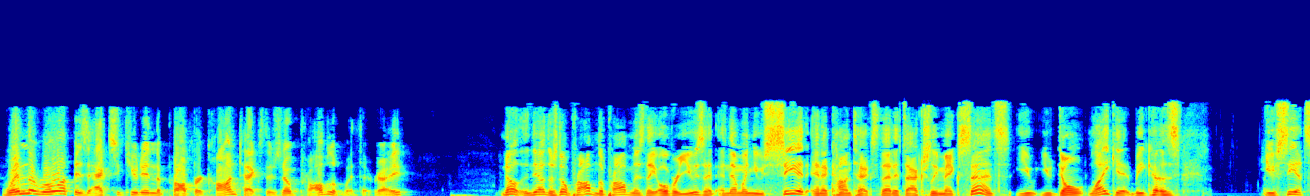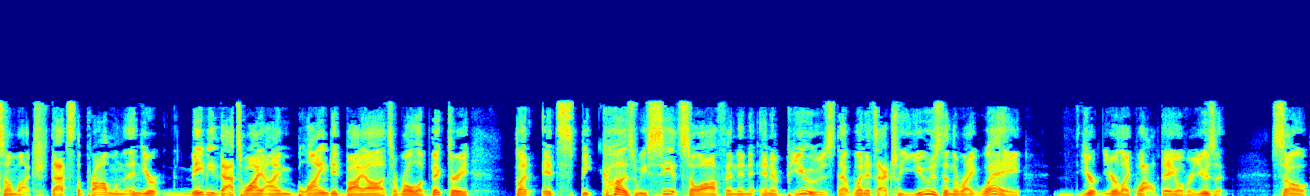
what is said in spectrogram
when the roll up is executed in the proper context, there's no problem with it, right? No, yeah, there's no problem. The problem is they overuse it, and then when you see it in a context that it actually makes sense, you you don't like it because you see it so much. That's the problem, and you're maybe that's why I'm blinded by oh, it's a roll up victory. But it's because we see it so often and, and abused that when it's actually used in the right way, you're you're like, wow, they overuse it. So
